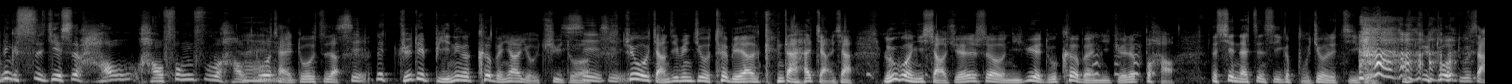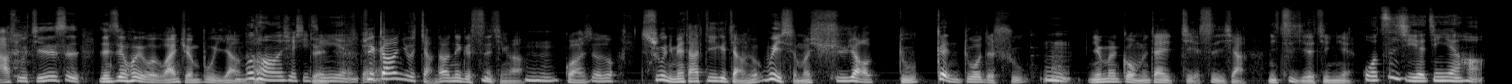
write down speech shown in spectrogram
那个世界是好好丰富、好多彩多姿啊，是，那绝对比那个课本要有趣多。了，是是，所以我讲这边就特别要跟大家讲一下，如果你小学的时候你阅读课本你觉得不好。那现在正是一个补救的机会，你去多读啥书，其实是人生会有完全不一样的、不同的学习经验。所以刚刚有讲到那个事情啊，嗯，郭老师说书里面他第一个讲说，为什么需要读更多的书？嗯，你能不能给我们再解释一下你自己的经验？我自己的经验哈，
